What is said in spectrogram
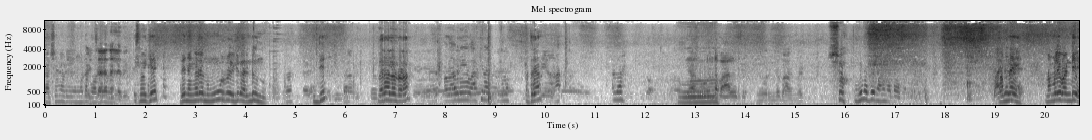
കണക്ഷൻ ഇങ്ങോട്ട് ഇത് നോക്കിയേ ഇത് ഞങ്ങളുടെ നൂറ് രൂപയിൽ കറണ്ട് നിന്നു. എന്ത്? വേറെ വല്ല ഉണ്ടോടാ. എത്രയാ? അതാ. ബാലൻസ് വണ്ടി അന്നേ നമ്മൾ ഈ വണ്ടിയെ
